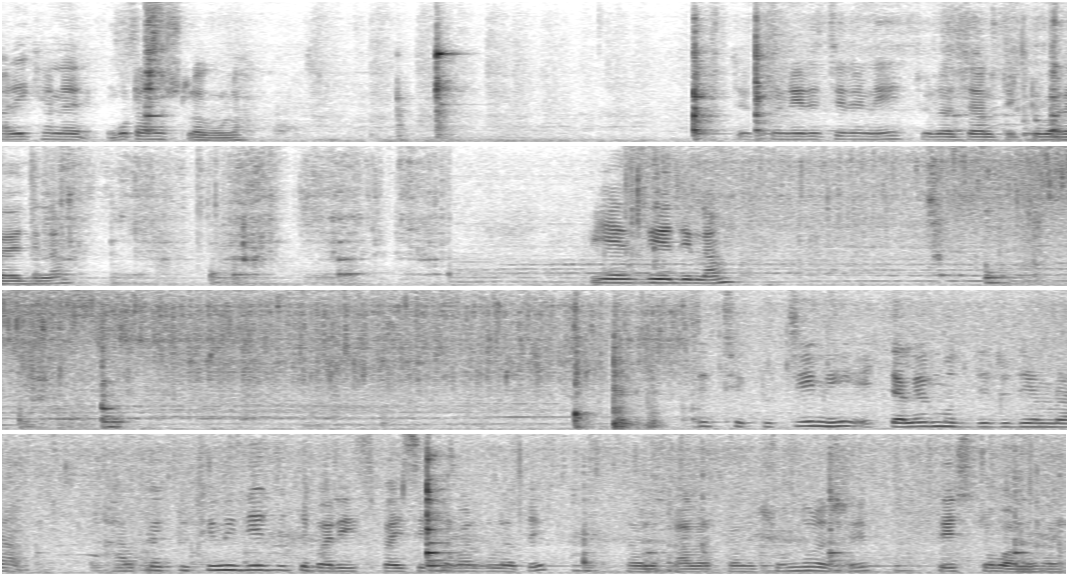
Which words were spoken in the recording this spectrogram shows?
আর এখানে গোটা মশলাগুলো। একটু নেড়ে চেড়ে নিই, চুলার জালটা একটু বাড়াই দিলাম। পেঁয়াজ দিয়ে দিলাম। দিচ্ছি একটু চিনি। এই তেলের মধ্যে যদি আমরা হালকা একটু চিনি দিয়ে দিতে পারি স্পাইসি খাবারগুলোতে, তাহলে কালারটা অনেক সুন্দর আসে টেস্টও ভালো হয়।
